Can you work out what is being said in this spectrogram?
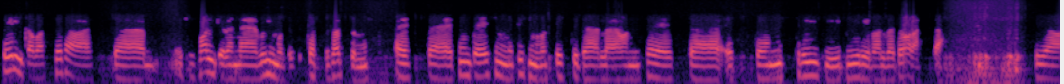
pelgavad seda, et äh, siis Valgevene võimude kätte sattumist. et, et nende esimene küsimus tihtipeale on see, et, et mis riigi piirivalve te olete. ja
